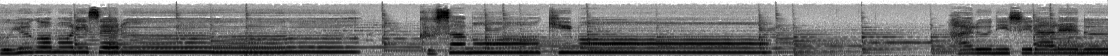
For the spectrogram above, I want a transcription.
冬ごもりせる。草も木も春に知られぬ。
